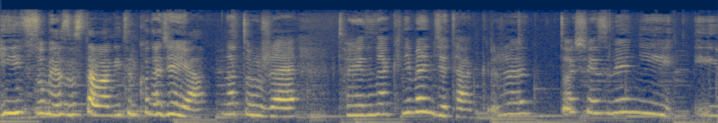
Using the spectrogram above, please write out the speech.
I w sumie została mi tylko nadzieja na to, że to jednak nie będzie tak, że to się zmieni i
